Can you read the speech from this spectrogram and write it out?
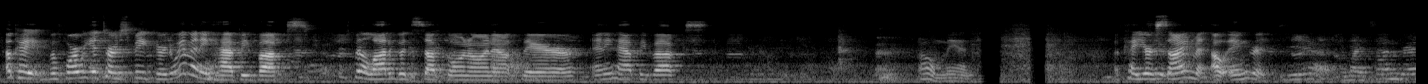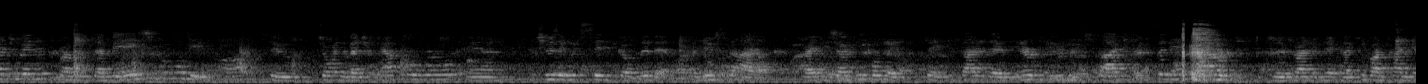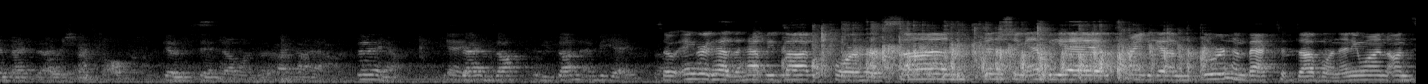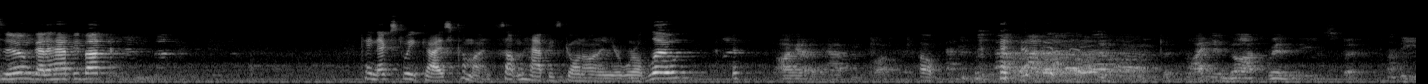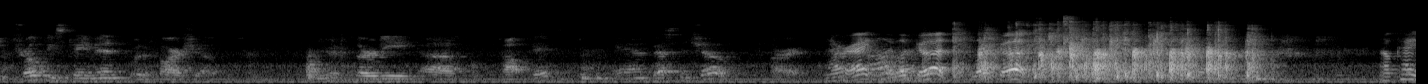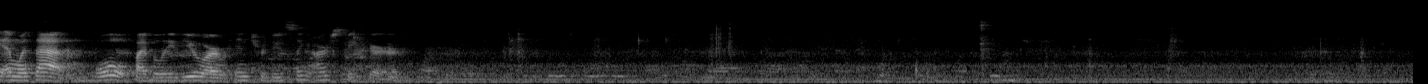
Okay, before we get to our speaker, do we have any happy bucks? There's been a lot of good stuff going on out there. Any happy bucks? Oh, man. Okay, your assignment. Oh, Ingrid. Yeah, my son graduated from his MBA school. He's off to join the venture capital world and choosing which city to go live in, a new style. Right, these young people, they, they decided they'd interview five different cities now, and they're trying to pick, and I keep on trying to get back to the Irish festival, get them to stay in Dublin, but I can't happen. But anyhow, he's Yay. he's off, he's done MBA. So Ingrid has a happy buck for her son finishing MBA, trying to get him, lure him back to Dublin. Anyone on Zoom got a happy buck? Okay, next week, guys, come on. Something happy's going on in your world. Lou? I have a happy buck. Oh. I did not win these, but the trophies came in for the car show. You have thirty, uh, top picks and best in show. All right. All right, they look good, look good. Okay, and with that, Wolf, I believe you are introducing our speaker.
